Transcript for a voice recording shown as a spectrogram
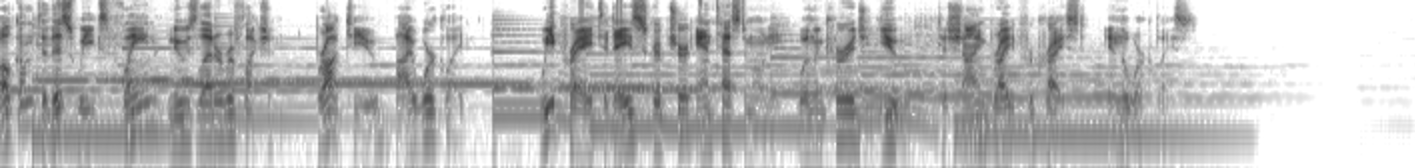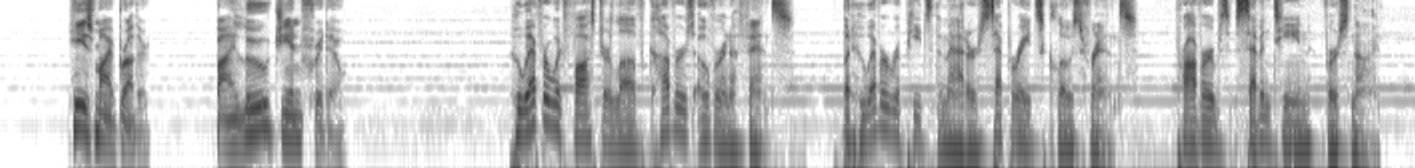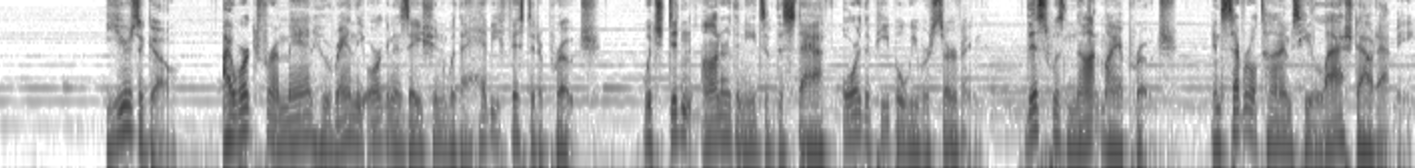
Welcome to this week's Flame Newsletter Reflection, brought to you by Worklight. We pray today's scripture and testimony will encourage you to shine bright for Christ in the workplace. He's My Brother by Lou Gionfriddo. Whoever would foster love covers over an offense, but whoever repeats the matter separates close friends. Proverbs 17, verse 9. Years ago, I worked for a man who ran the organization with a heavy fisted approach, which didn't honor the needs of the staff or the people we were serving. This was not my approach, and several times he lashed out at me.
